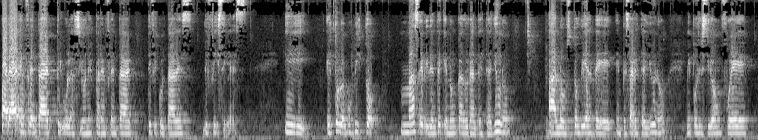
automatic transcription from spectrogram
para enfrentar tribulaciones, para enfrentar dificultades difíciles. Y esto lo hemos visto más evidente que nunca durante este ayuno. A los dos días de empezar este ayuno, mi posición fue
